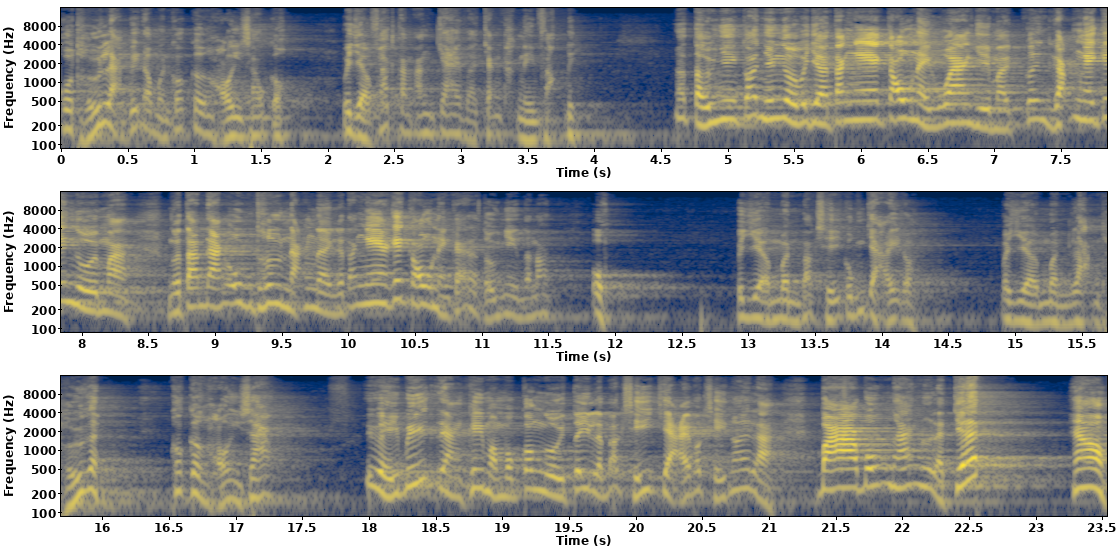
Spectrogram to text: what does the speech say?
cô thử làm biết đâu mình có cơ hội như sao cô? Bây giờ phát tâm ăn chay và chân thật niệm phật đi. Nó tự nhiên có những người bây giờ ta nghe câu này quan gì mà có gặp ngay cái người mà người ta đang ung thư nặng nề, người ta nghe cái câu này cái là tự nhiên ta nói, ồ, bây giờ mình bác sĩ cũng chạy rồi. Bây giờ mình làm thử coi, có cơ hội như sao? Quý vị biết rằng khi mà một con người tuy là bác sĩ chạy, bác sĩ nói là ba, bốn tháng nữa là chết, thấy không?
